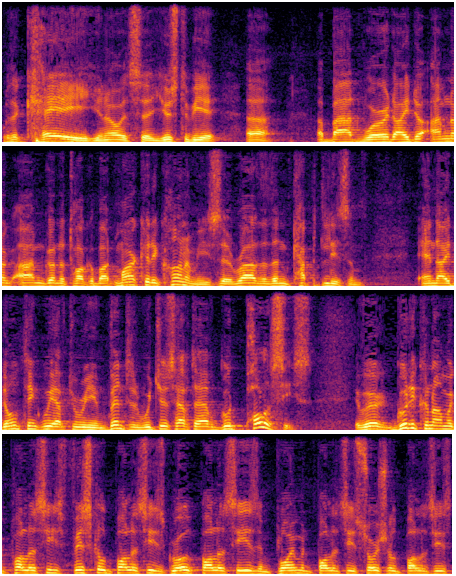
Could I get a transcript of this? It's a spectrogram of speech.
with a K, you know, it uh, used to be a, a bad word. I am not, I'm going to talk about market economies uh, rather than capitalism. And I don't think we have to reinvent it. We just have to have good policies. If we have good economic policies, fiscal policies, growth policies, employment policies, social policies,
